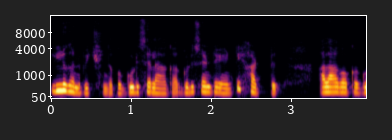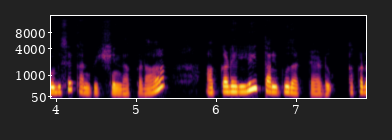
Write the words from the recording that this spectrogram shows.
ఇల్లు కనిపించింది. ఒక గుడిసెలాగా గుడిసె అంటే ఏంటి? హట్. అలాగ ఒక గుడిసె కనిపించింది అక్కడ. అక్కడ వెళ్ళి తలుపు తట్టాడు. అక్కడ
